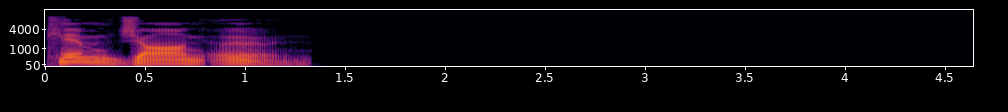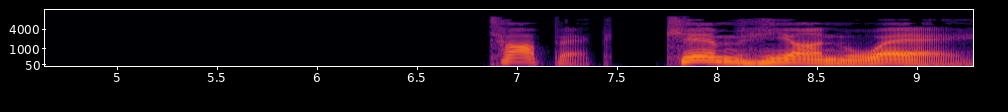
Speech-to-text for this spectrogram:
Kim Jong-un. Kim Hyon-hui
